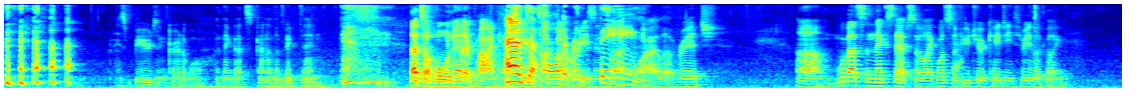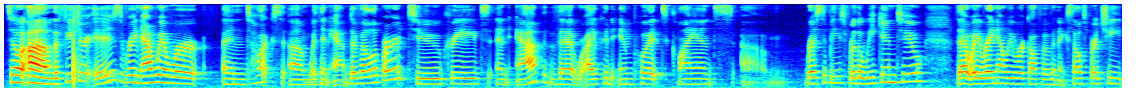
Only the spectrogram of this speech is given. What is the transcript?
His beard's incredible. I think that's kind of the big thing. That's a whole nother podcast. That's a whole different thing. Why, I love Rich. Um, what about the next step? So, like, what's the future of KG3 look like? So um, the future is right now we we're in talks um, with an app developer to create an app that I could input clients' um, recipes for the weekend into. That way, right now we work off of an Excel spreadsheet,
